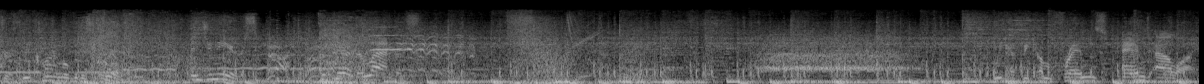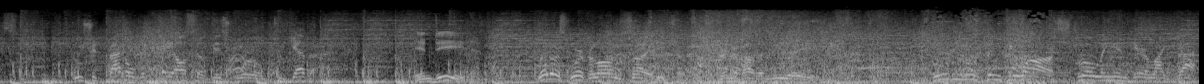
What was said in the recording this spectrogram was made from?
Faster if we climb over this cliff. Engineers, prepare the ladders. We have become friends and allies. We should battle the chaos of this world together. Indeed. Let us work alongside each other to bring about a new age. Who do you think you are, strolling in here like that?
